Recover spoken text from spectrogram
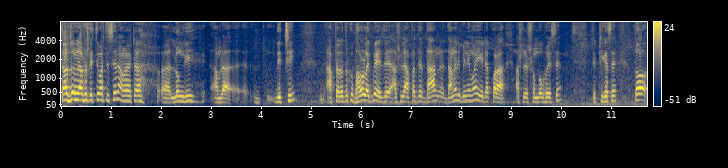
তার জন্য আপনারা দেখতে পাচ্ছেন আমরা একটা লুঙ্গি আমরা দিচ্ছি। আপনারা তো খুব ভালো লাগবে যে আসলে আপনাদের দান, দানের বিনিময়ে এটা করা আসলে সম্ভব হয়েছে। ঠিক- আছে। তো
